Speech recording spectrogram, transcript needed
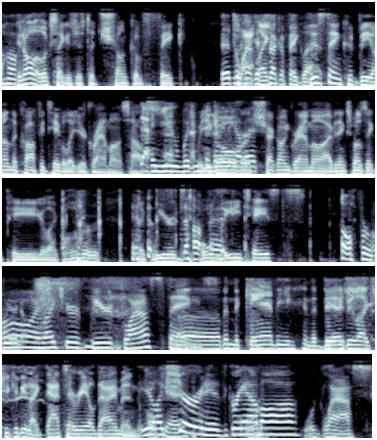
Oh. And all it looks like is just a chunk of fake. It looks like a gla- chunk of fake glass. This thing could be on the coffee table at your grandma's house. And you wouldn't Where you go over, of it. check on grandma, everything smells like pee. You're like, all of her like weird Stop old it. lady tastes. All for weird. Oh, I like your weird glass things. Uh, then the candy in the dish. She'd be like, she could be like, that's a real diamond. You're like, sure it is, Grandma. Or glass.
